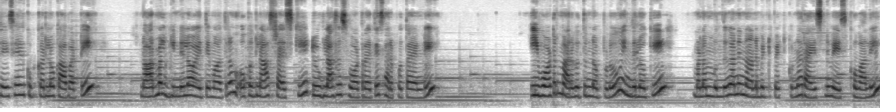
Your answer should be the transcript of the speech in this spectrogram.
చేసేది కుక్కర్లో కాబట్టి నార్మల్ గిన్నెలో అయితే మాత్రం ఒక గ్లాస్ రైస్కి టూ గ్లాసెస్ వాటర్ అయితే సరిపోతాయండి. ఈ వాటర్ మరుగుతున్నప్పుడు ఇందులోకి మనం ముందుగానే నానబెట్టి పెట్టుకున్న రైస్ని వేసుకోవాలి.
